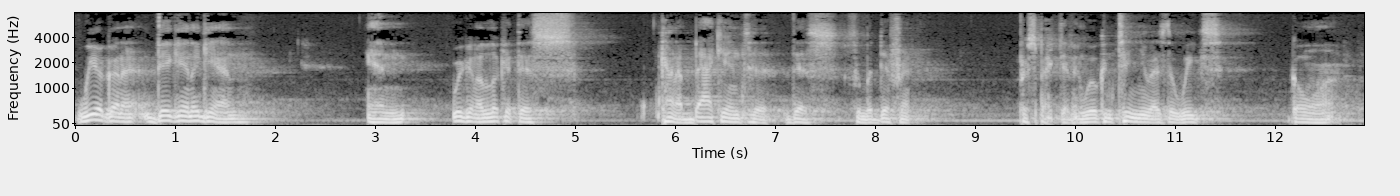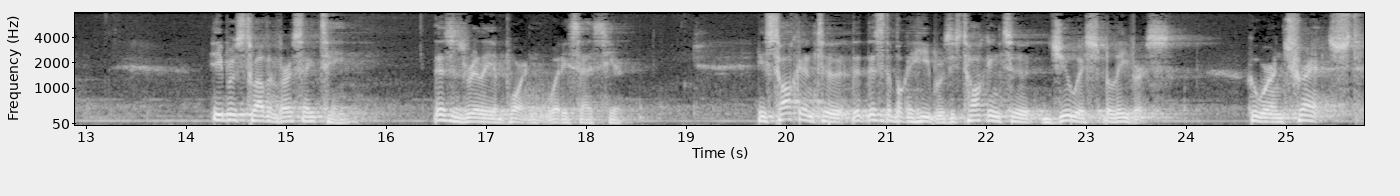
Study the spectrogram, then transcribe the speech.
We are going to dig in again and we're going to look at this kind of back into this from a different perspective. And we'll continue as the weeks go on. Hebrews 12 and verse 18. This is really important what he says here. He's talking to, this is the book of Hebrews. He's talking to Jewish believers who were entrenched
